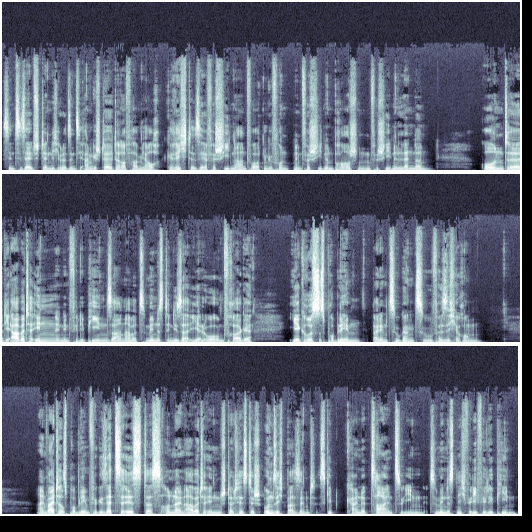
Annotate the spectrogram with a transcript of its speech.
sind sie selbstständig oder sind sie angestellt? Darauf haben ja auch Gerichte sehr verschiedene Antworten gefunden in verschiedenen Branchen, in verschiedenen Ländern. Und äh, die ArbeiterInnen in den Philippinen sahen aber zumindest in dieser ILO-Umfrage ihr größtes Problem bei dem Zugang zu Versicherungen. Ein weiteres Problem für Gesetze ist, dass Online-ArbeiterInnen statistisch unsichtbar sind. Es gibt keine Zahlen zu ihnen, zumindest nicht für die Philippinen.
